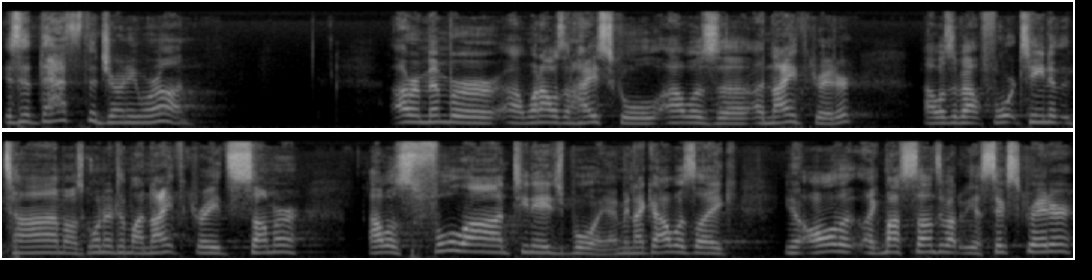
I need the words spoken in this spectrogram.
is that that's the journey we're on. I remember uh, when I was in high school, I was a, a ninth grader. I was about 14 at the time. I was going into my ninth grade summer. I was full on teenage boy. I mean, like, I was like, you know, all the, like my son's about to be a sixth grader,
